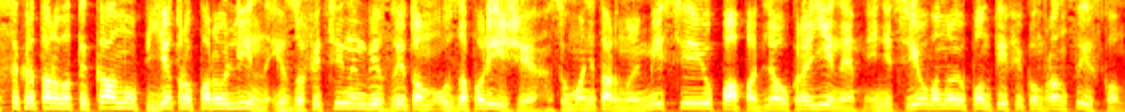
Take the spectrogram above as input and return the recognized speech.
секретар Ватикану П'єтро Паролін із офіційним візитом у Запоріжжі з гуманітарною місією Папа для України, ініційованою понтифіком Франциском.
